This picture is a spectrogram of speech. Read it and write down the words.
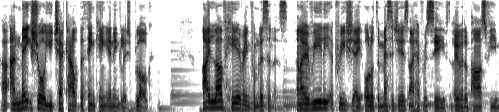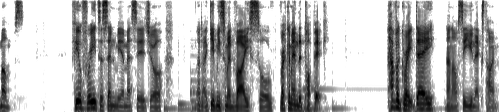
Uh, and make sure you check out the Thinking in English blog. I love hearing from listeners, and I really appreciate all of the messages I have received over the past few months. Feel free to send me a message or know, give me some advice or recommend a topic. Have a great day, and I'll see you next time.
